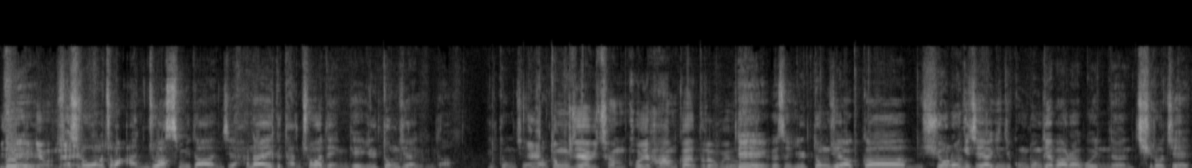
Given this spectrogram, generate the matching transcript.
있었군요. 네, 사실은 오늘 좀 안 좋았습니다. 이제 하나의 그 단초가 된 게 일동 제약입니다. 일동제약. 일동제약이 참 거의 하한가더라고요. 네, 그래서 일동제약과 시오노기 이제 공동 개발하고 있는 치료제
